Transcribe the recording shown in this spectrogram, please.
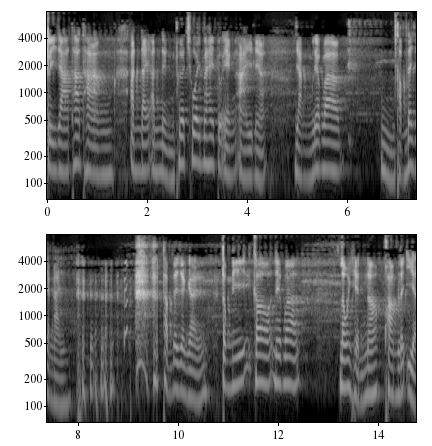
กริยาท่าทางอันใดอันหนึ่ง เพื่อช่วยไม่ให้ตัวเองไอเนี่ย อย่างเรียกว่าอืมทำได้ยังไง ทำได้ยังไง ตรงนี้ก็เรียกว่าเราเห็นนะความละเอียด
